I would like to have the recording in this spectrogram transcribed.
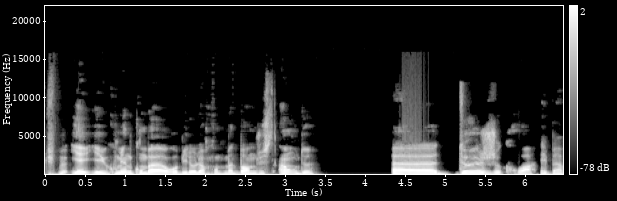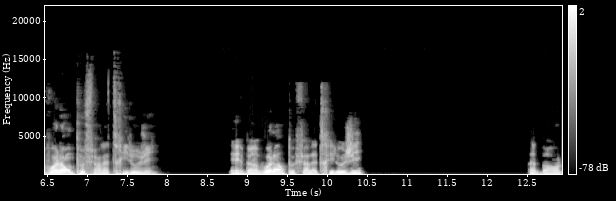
tu peux. Il y, a eu combien de combats Robbie Lawler contre Matt Brown? Juste un ou deux? Euh, Deux, je crois. Et ben voilà, on peut faire la trilogie. Eh ben voilà, on peut faire la trilogie. Matt Brown.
